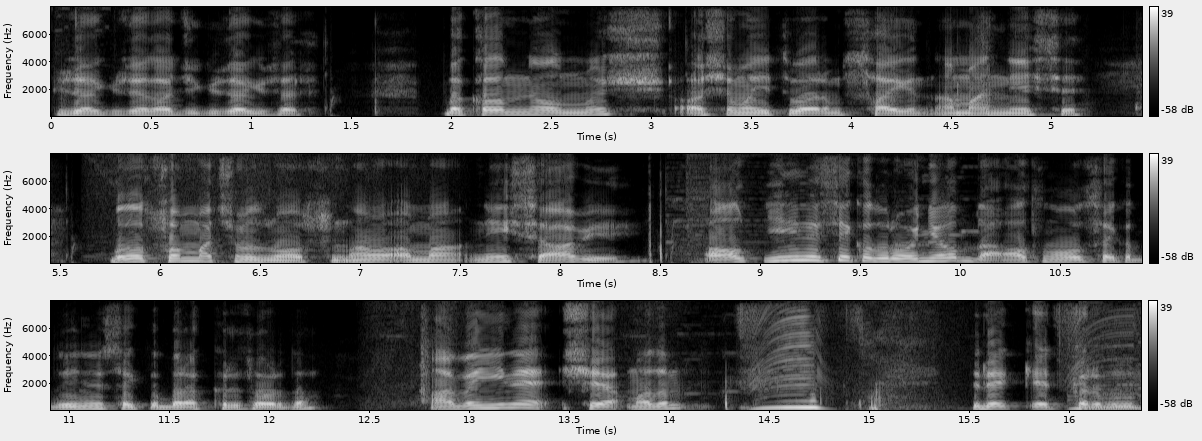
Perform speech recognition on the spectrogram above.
Güzel güzel hacı güzel güzel. Bakalım ne olmuş? Aşama itibarım saygın ama neyse. Bu da son maçımız mı olsun ama ama neyse abi. Alt yenilirsek kadar oynayalım da altın olsa kadar yenilirsek de bırakırız orada. Abi ben yine şey yapmadım. Direkt Edgar'ı bulup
